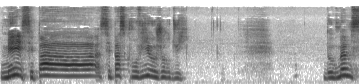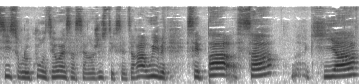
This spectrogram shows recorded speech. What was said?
mais c'est pas, c'est pas ce qu'on vit aujourd'hui. Donc, même si sur le coup on se dit, ouais, ça c'est injuste, etc. Oui, mais c'est pas ça qui a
